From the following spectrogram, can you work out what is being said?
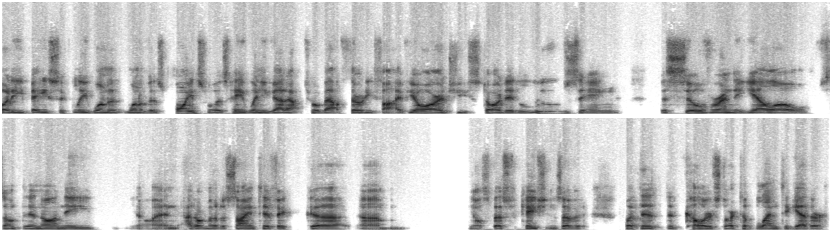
but he basically one of one of his points was, hey, when you got out to about 35 yards, you started losing the silver and the yellow, something on the, you know, and I don't know the scientific, uh, um, you know, specifications of it, but the the colors start to blend together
